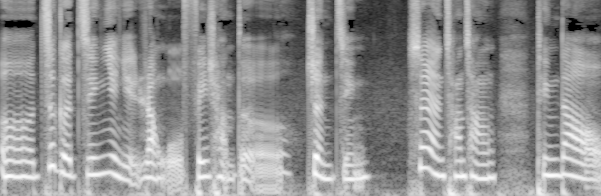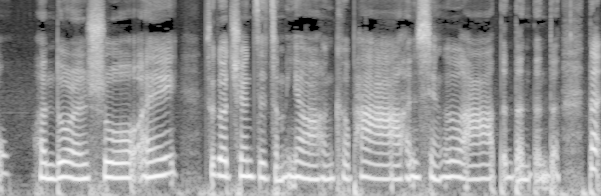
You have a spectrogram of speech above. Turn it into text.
呃，这个经验也让我非常的震惊。虽然常常听到很多人说，哎，这个圈子怎么样啊，很可怕啊，很险恶啊，等等等等，但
